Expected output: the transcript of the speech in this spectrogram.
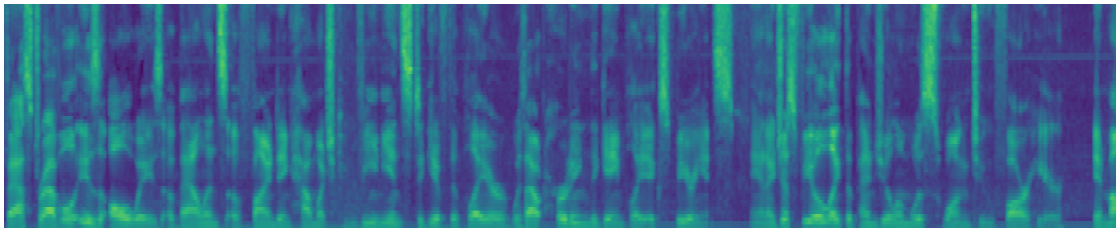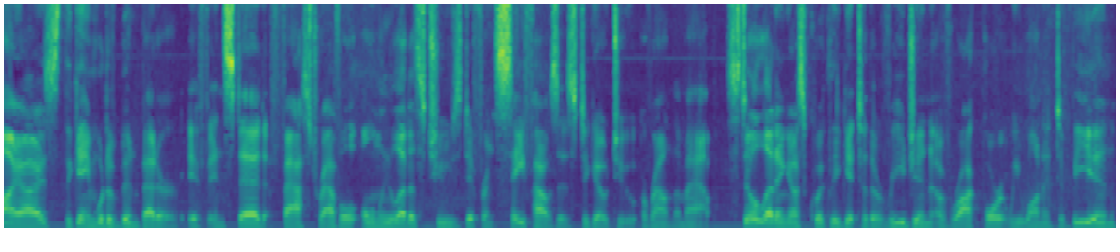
Fast travel is always a balance of finding how much convenience to give the player without hurting the gameplay experience, and I just feel like the pendulum was swung too far here. In my eyes, the game would have been better if instead fast travel only let us choose different safe houses to go to around the map, still letting us quickly get to the region of Rockport we wanted to be in,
